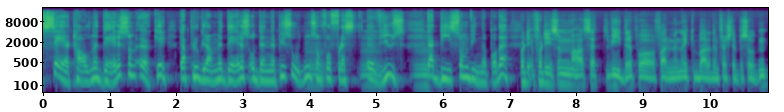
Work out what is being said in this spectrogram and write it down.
seertallene deres som øker. Det er programmet deres og den episoden som får flest uh, views. Det er de som vinner på det. For de, for de som har sett videre på Farmen, og ikke bare den første episoden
